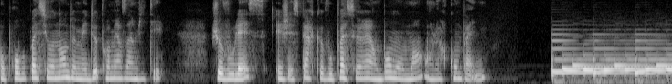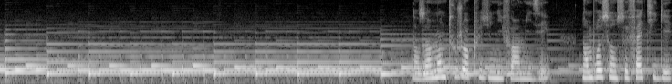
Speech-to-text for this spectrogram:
aux propos passionnants de mes deux premières invitées. Je vous laisse et j'espère que vous passerez un bon moment en leur compagnie. Dans un monde toujours plus uniformisé, nombreux sont se fatiguer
